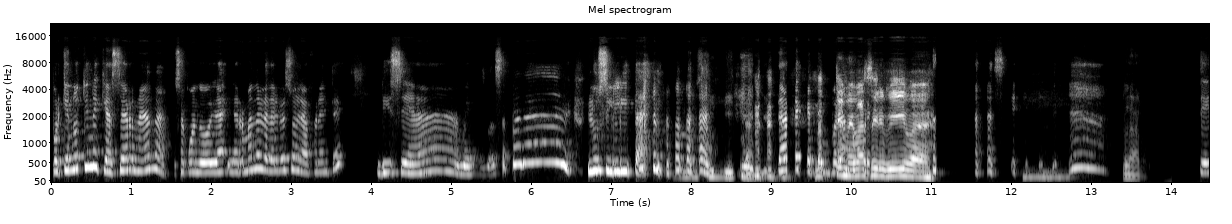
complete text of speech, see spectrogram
porque no tiene que hacer nada. O sea, cuando la, hermana le da el beso en la frente, dice, ah, me las vas a pagar, Lucilita. Lucilita. no te me va a ser viva. Claro. Sí,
